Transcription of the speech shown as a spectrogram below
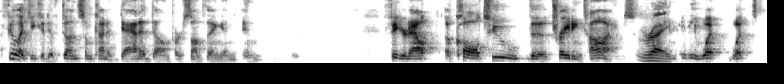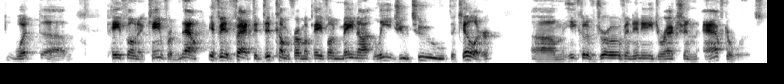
I feel like you could have done some kind of data dump or something and, and figured out a call to the trading times Right. maybe what what what uh, payphone it came from. Now, if in fact it did come from a payphone, may not lead you to the killer. Um, he could have drove in any direction afterwards.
